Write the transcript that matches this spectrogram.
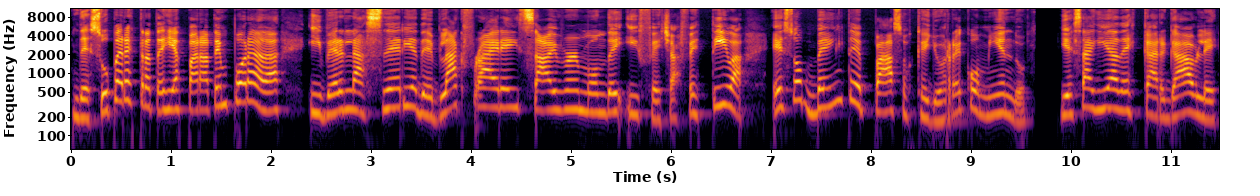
de super estrategias para temporada y ver la serie de Black Friday, Cyber Monday y fecha festiva. Esos 20 pasos que yo recomiendo y esa guía descargable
